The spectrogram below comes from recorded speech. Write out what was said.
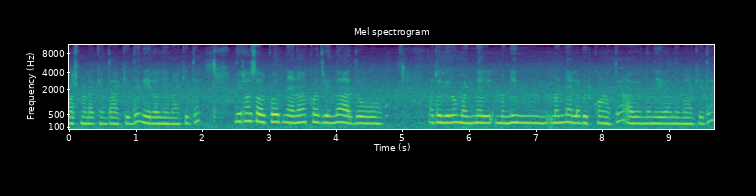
ವಾಶ್ ಮಾಡೋಕ್ಕೆ ಅಂತ ಹಾಕಿದ್ದೆ. ನೀರಲ್ಲಿ ನೆನೆ ಹಾಕಿದ್ದೆ ನೀರಲ್ಲಿ ಸ್ವಲ್ಪ ಹೊತ್ತು ನೆನೆ ಹಾಕೋದ್ರಿಂದ ಅದು, ಅದರಲ್ಲಿರೋ ಮಣ್ಣೆಲ್ಲ ಮಣ್ಣಿನ, ಮಣ್ಣೆಲ್ಲ ಬಿಟ್ಕೊಳುತ್ತೆ ಅದರಿಂದ ನೀರಲ್ಲಿ ನೆನೆ ಹಾಕಿದ್ದೆ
